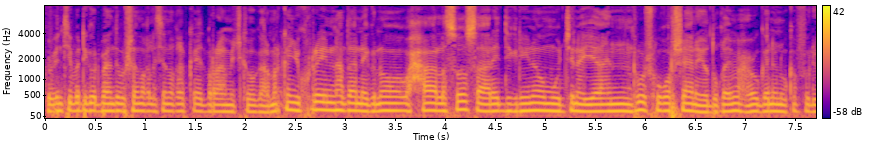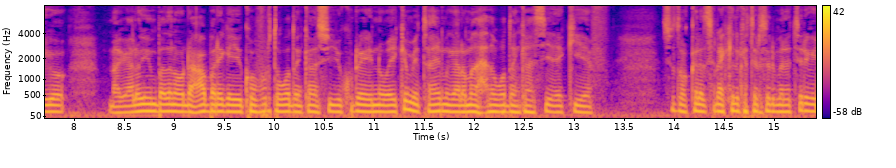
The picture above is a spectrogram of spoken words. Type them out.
xubintii bandhig warbaahinta bulshada maqleysan qaybka eed barnaamijka ogaal markan ukrain haddaan eegno waxaa la soo saaray digniino oo muujinaya in ruushku qorsheynayo duqeymo xoogan inuu ka fuliyo magaalooyin badan oo dhaca bariga iyo koonfurta wadankaasi ukrain oo ay ka mid tahay magaalo madaxda wadankaasi ee kiev. Sidoo kale saraakiil ka tirsan militariga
